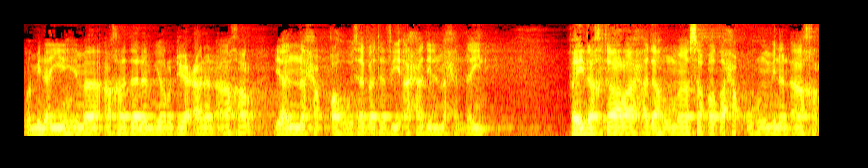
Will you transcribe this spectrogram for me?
ومن أيهما أخذ لم يرجع على الآخر لأن حقه ثبت في أحد المحلين. فإذا اختار أحدهما سقط حقه من الآخر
